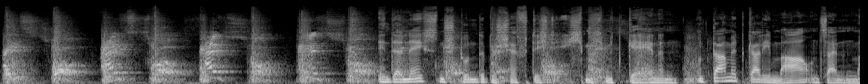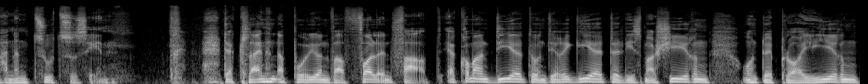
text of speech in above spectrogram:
eins, zwei, eins, zwei, eins, zwei. In der nächsten Stunde beschäftigte ich mich mit Gähnen und damit Gallimard und seinen Mannen zuzusehen. Der kleine Napoleon war voll in Fahrt. Er kommandierte und dirigierte, ließ marschieren und deployieren.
